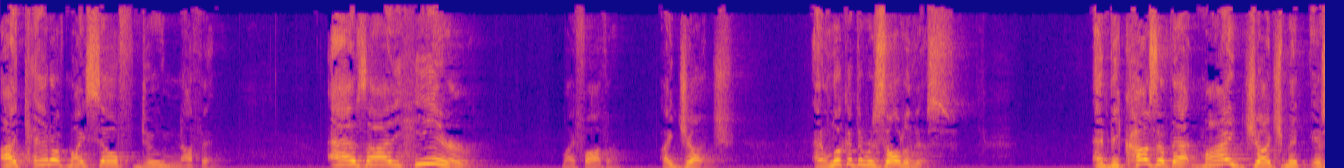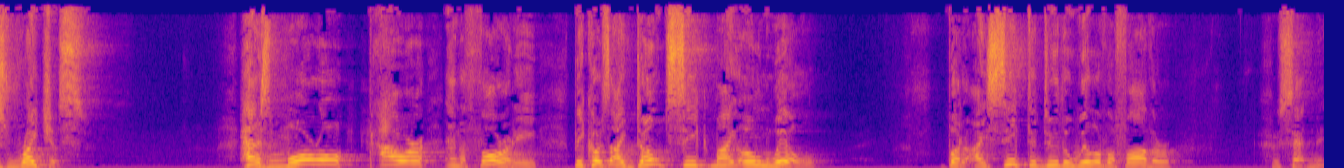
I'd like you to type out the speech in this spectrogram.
I can of myself do nothing. As I hear my Father, I judge. And look at the result of this. And because of that, my judgment is righteous, has moral power and authority because I don't seek my own will, but I seek to do the will of the Father who sent me.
